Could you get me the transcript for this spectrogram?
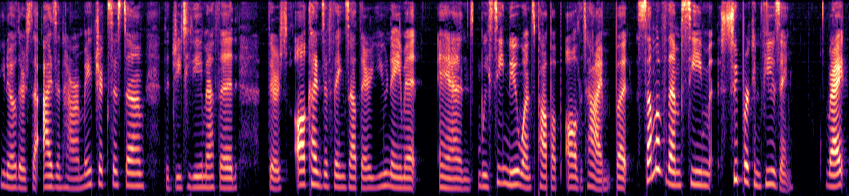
You know, there's the Eisenhower matrix system, the GTD method, there's all kinds of things out there, you name it. And we see new ones pop up all the time, but some of them seem super confusing, right?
